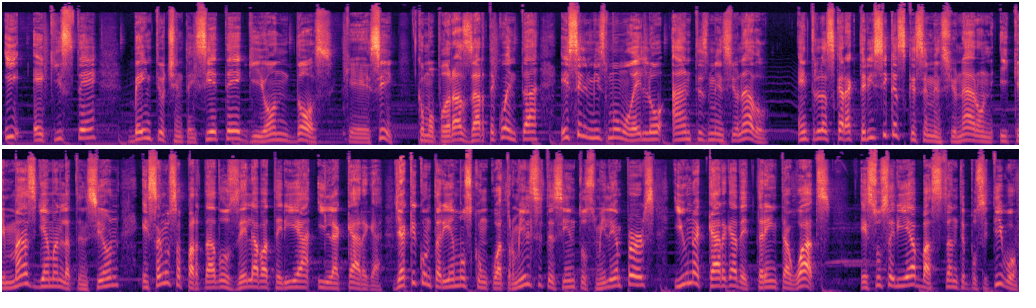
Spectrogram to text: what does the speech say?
y XT2087-2, que sí, como podrás darte cuenta, es el mismo modelo antes mencionado. Entre las características que se mencionaron y que más llaman la atención están los apartados de la batería y la carga, ya que contaríamos con 4700 mAh y una carga de 30 watts. Eso sería bastante positivo,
